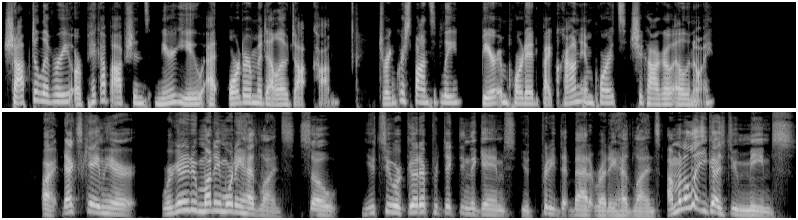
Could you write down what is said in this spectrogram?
Shop delivery or pickup options near you at ordermodelo.com. Drink responsibly. Beer imported by Crown Imports, Chicago, Illinois. All right, next game here. We're going to do Monday morning headlines. So you two are good at predicting the games. You're pretty d- bad at writing headlines. I'm going to let you guys do memes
